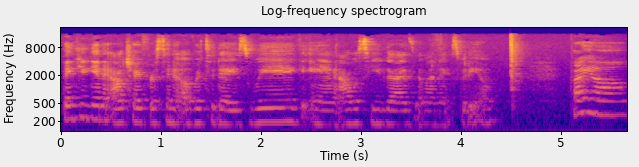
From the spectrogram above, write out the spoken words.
Thank you again to Outre for sending over today's wig and I will see you guys in my next video. Bye y'all.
